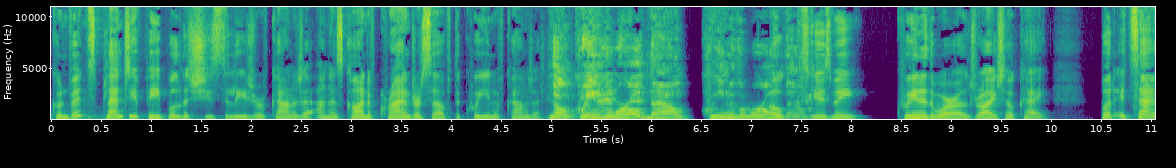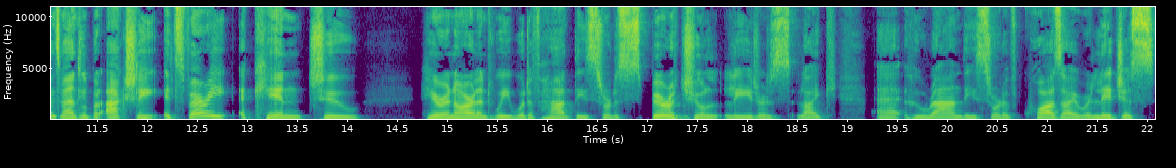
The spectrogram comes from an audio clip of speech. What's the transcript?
convinced plenty of people that she's the leader of Canada and has kind of crowned herself the Queen of Canada. No, Queen of the World now. Queen of the World oh, now. excuse me. Queen of the World, right, okay. But it sounds mental, but actually, it's very akin to here in Ireland, we would have had these sort of spiritual leaders like uh, who ran these sort of quasi religious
